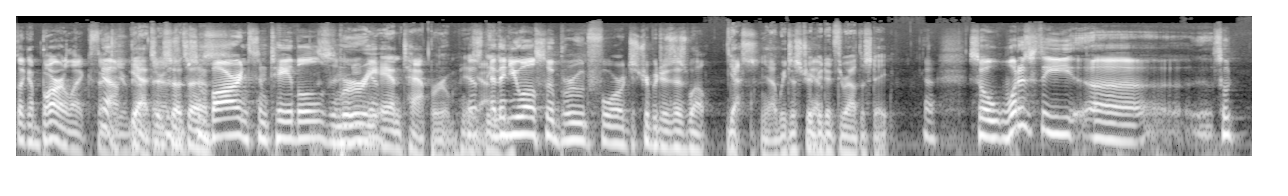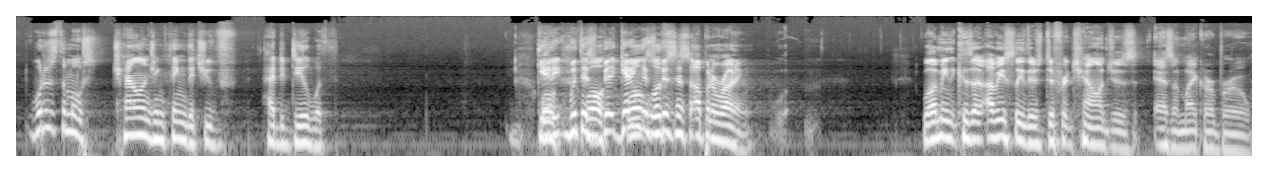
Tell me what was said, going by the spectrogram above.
like a bar like thing. Yeah. you've Yeah, there. so- so it's a- some bar and some tables and Brewery yeah. and tap room. Yep. the- and then you also brewed for distributors as well. Yes. Yeah, we distributed throughout the state. Yeah. So what is the uh, so what is the most challenging thing that you've had to deal with? Getting Well- with this well- bu- getting well, this business up and running. Well, I mean, because uh, obviously there's different challenges as a microbrew.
